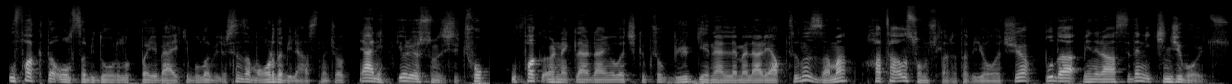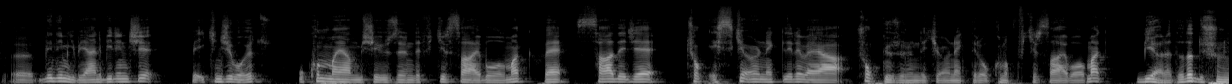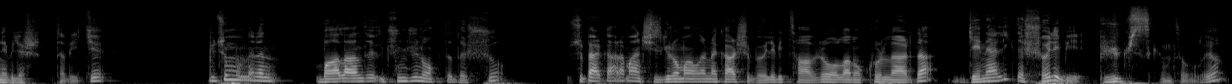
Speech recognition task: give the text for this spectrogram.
ufak da olsa bir doğruluk payı belki bulabilirsiniz ama orada bile aslında çok. Yani görüyorsunuz işte çok ufak örneklerden yola çıkıp çok büyük genellemeler yaptığınız zaman hatalı sonuçlara tabii yol açıyor. Bu da beni rahatsız eden ikinci boyut. Ee, dediğim gibi yani birinci ve ikinci boyut okunmayan bir şey üzerinde fikir sahibi olmak ve sadece çok eski örnekleri veya çok göz önündeki örnekleri okunup fikir sahibi olmak bir arada da düşünülebilir tabii ki. Bütün bunların bağlandığı üçüncü nokta da şu. Süper kahraman çizgi romanlarına karşı böyle bir tavrı olan okurlarda genellikle şöyle bir büyük sıkıntı oluyor.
